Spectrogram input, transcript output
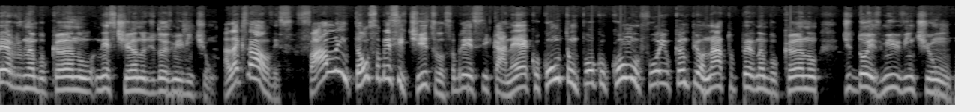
pernambucano neste ano de 2021. Alex Alves, Fala então sobre esse título, sobre esse caneco. Conta um pouco como foi o campeonato pernambucano de 2021.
